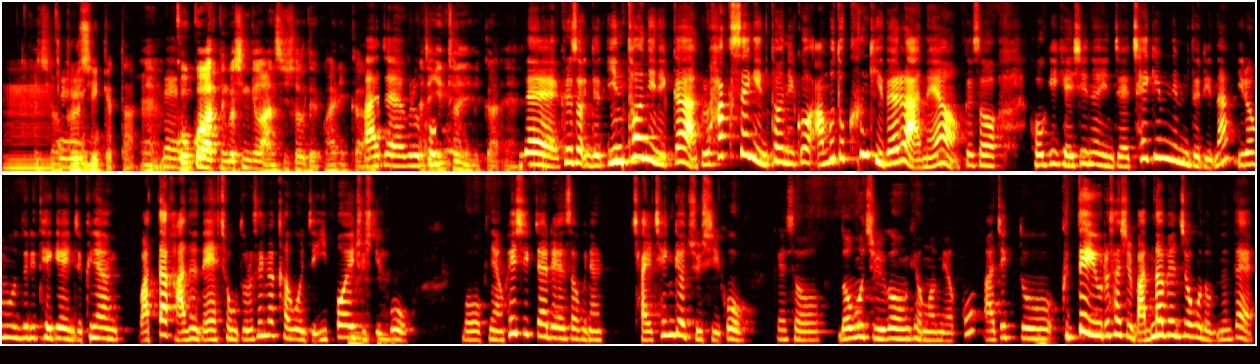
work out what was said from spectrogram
음, 그렇죠. 네. 그럴 수 뭐, 있겠다. 예, 네. 고과 같은 거 신경 안 쓰셔도 되고 하니까. 맞아요. 그리고 거기 인턴이니까. 예. 네, 그래서 이제 인턴이니까 그리고 학생 인턴이고 아무도 큰 기대를 안 해요. 그래서 거기 계시는 이제 책임님들이나 이런 분들이 되게 이제 그냥 왔다 가는 애 정도로 생각하고 이제 이뻐해 음, 음. 주시고 뭐 그냥 회식 자리에서 그냥 잘 챙겨 주시고 그래서 너무 즐거운 경험이었고 음. 아직도 그때 이후로 사실 만나뵌 적은 없는데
